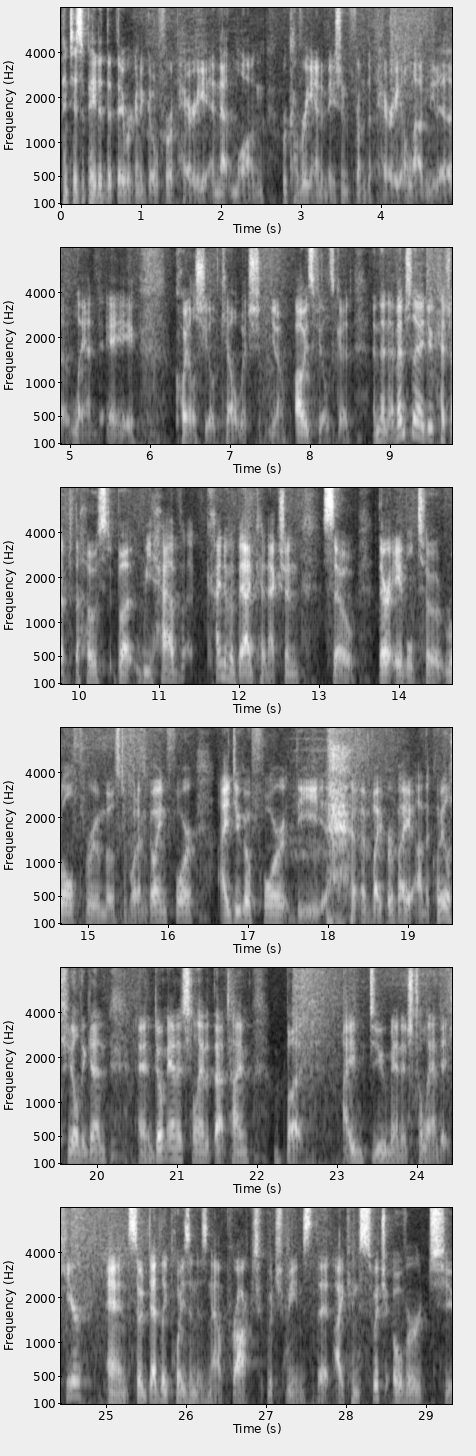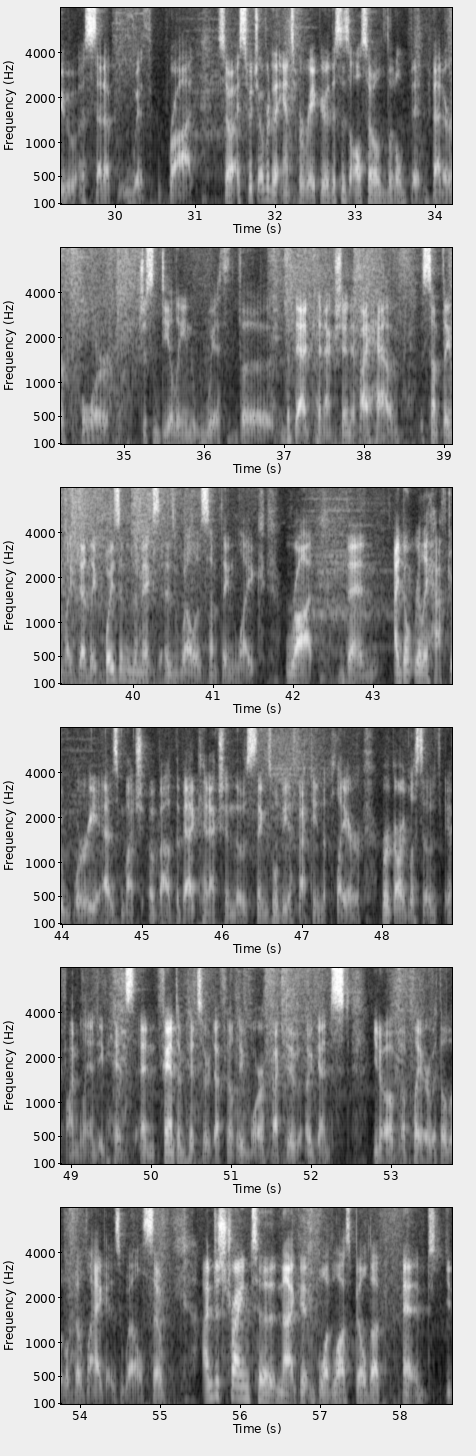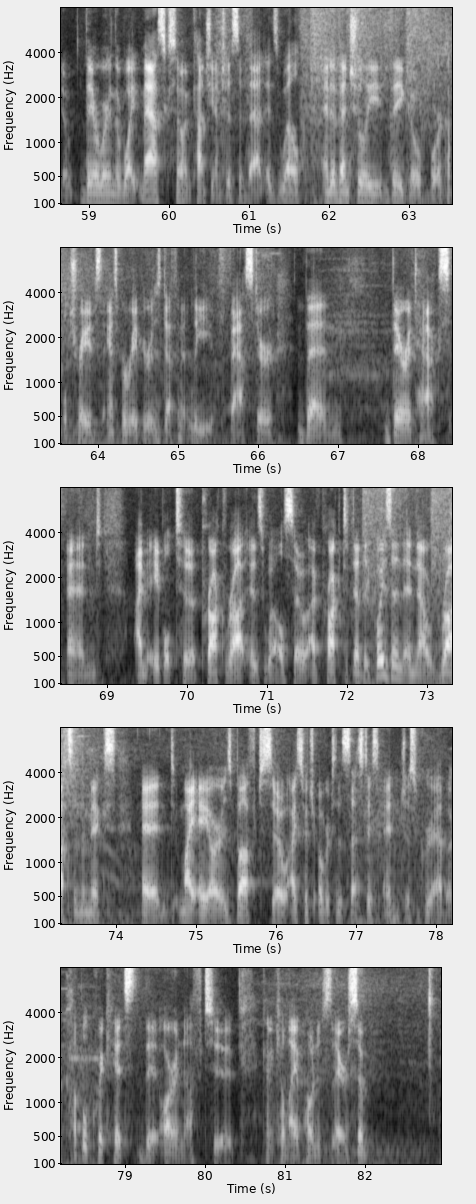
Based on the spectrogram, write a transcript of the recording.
anticipated that they were going to go for a parry, and that long recovery animation from the parry allowed me to land a coil shield kill, which, you know, always feels good. And then eventually I do catch up to the host, but we have kind of a bad connection, so they're able to roll through most of what I'm going for. I do go for the Viper Bite on the coil shield again, and don't manage to land at that time, but I do manage to land it here. And so Deadly Poison is now procced, which means that I can switch over to a setup with Rot. So I switch over to the Antspur Rapier. This is also a little bit better for just dealing with the, the bad connection. If I have something like Deadly Poison in the mix, as well as something like Rot, then I don't really have to worry as much about the bad connection. Those things will be affecting the player regardless of if I'm landing hits. And phantom hits are definitely more effective against, you know, a, a player with a little bit of lag as well. So I'm just trying to not get blood loss buildup and, you know, they're wearing the white mask, so I'm conscientious of that as well. And eventually they go for a couple trades. Antspur Rapier is definitely faster than their attacks and I'm able to proc Rot as well. So I've procced Deadly Poison and now Rot's in the mix and my AR is buffed. So I switch over to the Caestus and just grab a couple quick hits that are enough to kind of kill my opponents there. So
